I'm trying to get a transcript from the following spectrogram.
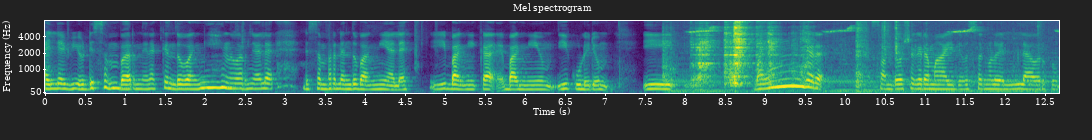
ഐ ലവ് യു. ഡിസംബർ നിനക്ക് എന്ത് ഭംഗി എന്ന് പറഞ്ഞാൽ ഡിസംബറിന് എന്ത് ഭംഗിയല്ലേ? ഈ ഭംഗിക്ക ഭംഗിയും ഈ കുളിരും ഈ ഭയങ്കര സന്തോഷകരമായ ദിവസങ്ങളും എല്ലാവർക്കും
